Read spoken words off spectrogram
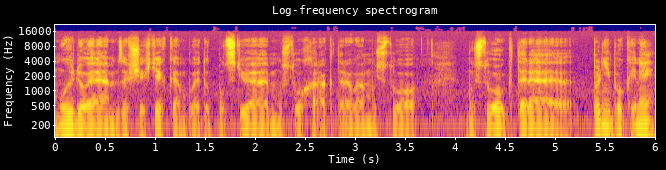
můj dojem ze všech těch kempů, je to poctivé mužstvo, charakterové mužstvo, mužstvo, které plní pokyny,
